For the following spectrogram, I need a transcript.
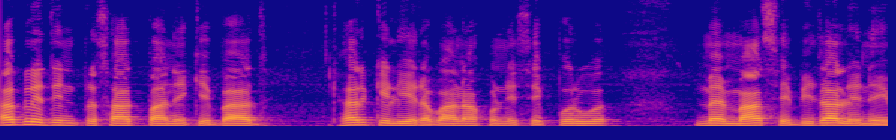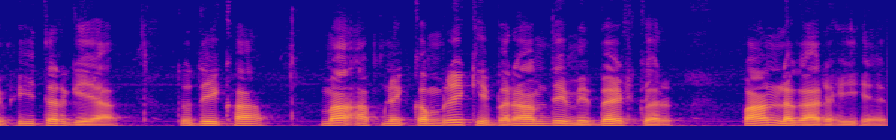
अगले दिन प्रसाद पाने के बाद घर के लिए रवाना होने से पूर्व मैं माँ से विदा लेने भीतर गया तो देखा माँ अपने कमरे के बरामदे में बैठकर पान लगा रही है।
